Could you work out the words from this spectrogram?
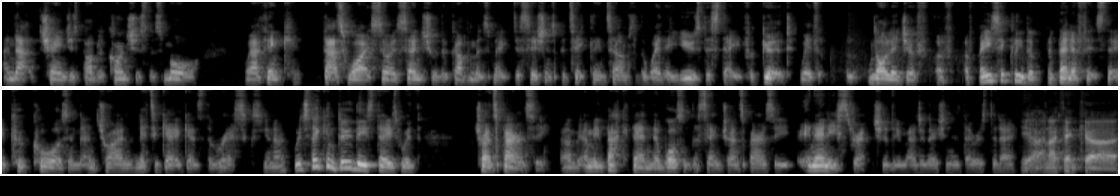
and that changes public consciousness more. Where I think that's why it's so essential that governments make decisions, particularly in terms of the way they use the state for good, with knowledge of, of, of basically the, the, benefits that it could cause and, and try and mitigate against the risks, you know, which they can do these days with transparency. I mean, back then there wasn't the same transparency in any stretch of the imagination as there is today. Yeah, and I think uh,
